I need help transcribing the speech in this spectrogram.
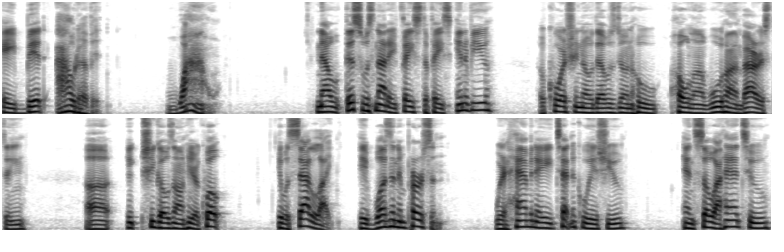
a bit out of it. Wow. Now, this was not a face to face interview. Of course, you know, that was doing the whole, whole uh, Wuhan virus thing. Uh, it, she goes on here, quote, it was satellite. It wasn't in person. We're having a technical issue. And so I had to,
